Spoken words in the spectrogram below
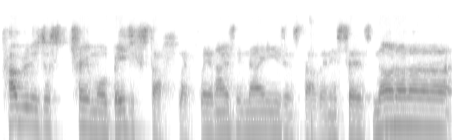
probably just train more basic stuff like play 1990s and stuff. And he says, no, no, no, no, no.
